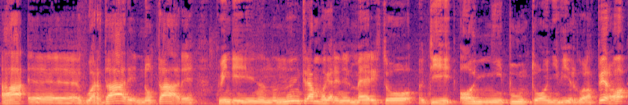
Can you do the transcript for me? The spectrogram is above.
a eh, guardare, notare. Quindi non, non, entriamo magari nel merito di ogni punto, ogni virgola, però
